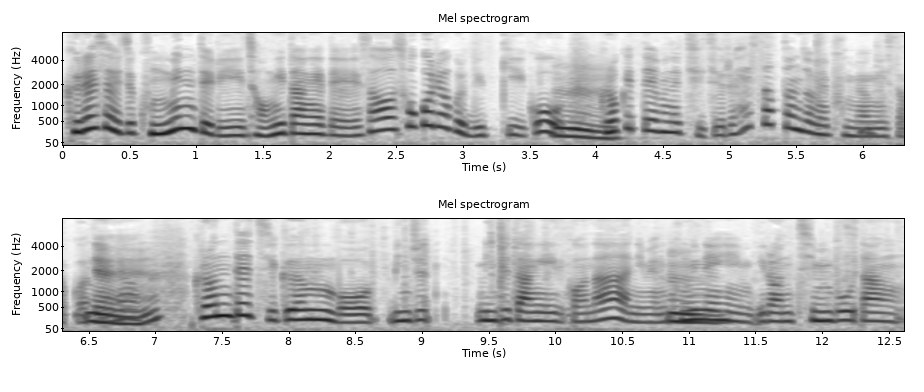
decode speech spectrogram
그래서 이제 국민들이 정의당에 대해서 소구력을 느끼고 음. 그렇기 때문에 지지를 했었던 점이 분명히 있었거든요. 네. 그런데 지금 뭐 민주 민주당이거나 아니면 음. 국민의힘 음. 이런 진보당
